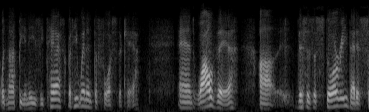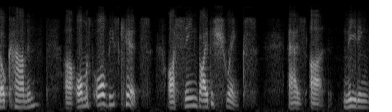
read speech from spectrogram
would not be an easy task, but he went into foster care. And while there, uh, this is a story that is so common. Uh, almost all these kids are seen by the shrinks as uh, needing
